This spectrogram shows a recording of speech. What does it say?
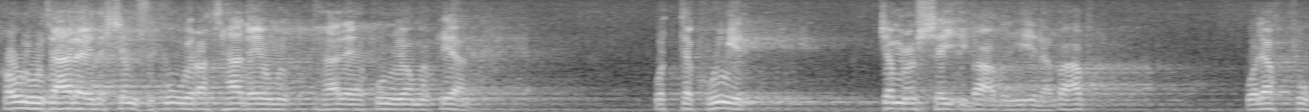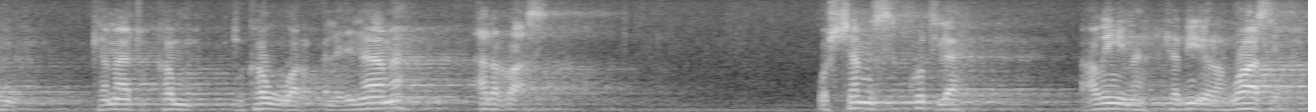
قوله تعالى إذا الشمس كورت هذا يوم هذا يكون يوم القيامة. والتكوير جمع الشيء بعضه إلى بعض ولفه كما تكور العمامة على الرأس. والشمس كتلة عظيمة كبيرة واسعة.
